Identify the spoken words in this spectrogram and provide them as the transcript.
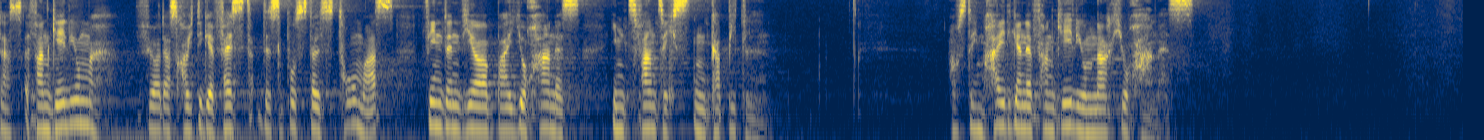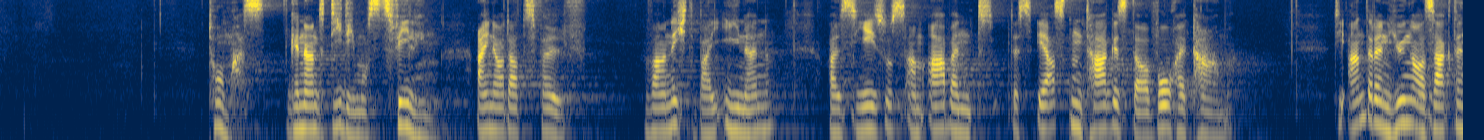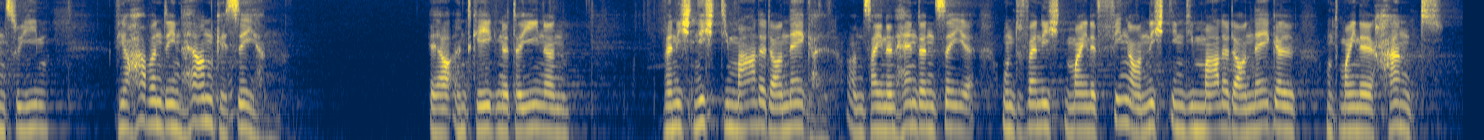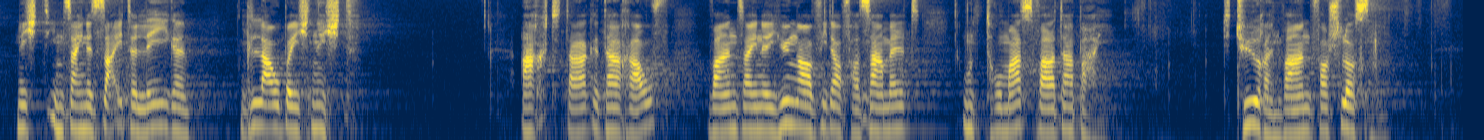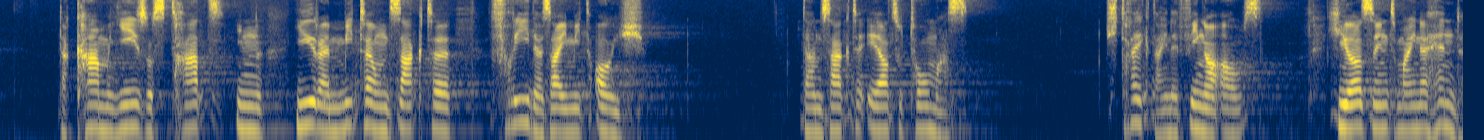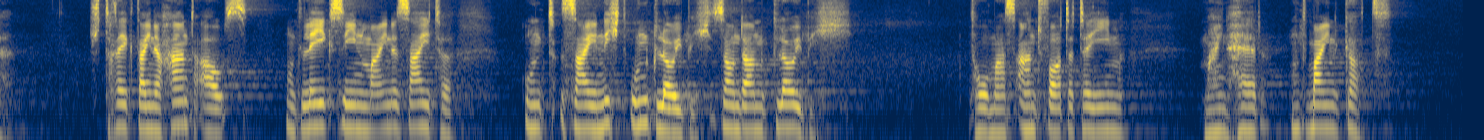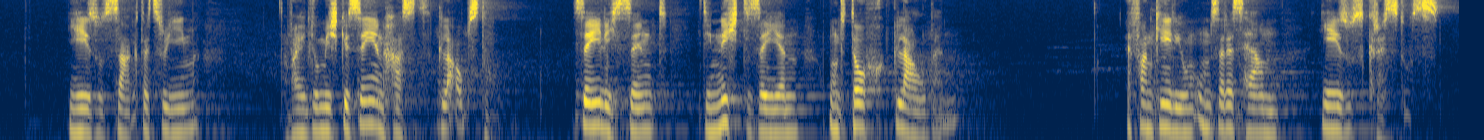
Das Evangelium für das heutige Fest des Apostels Thomas finden wir bei Johannes im 20. Kapitel. Aus dem heiligen Evangelium nach Johannes. Thomas, genannt Didymus Zwilling, einer der zwölf, war nicht bei ihnen, als Jesus am Abend des ersten Tages der Woche kam. Die anderen Jünger sagten zu ihm, wir haben den Herrn gesehen. Er entgegnete ihnen, wenn ich nicht die Male der Nägel an seinen Händen sehe und wenn ich meine Finger nicht in die Male der Nägel und meine Hand nicht in seine Seite lege, glaube ich nicht. Acht Tage darauf waren seine Jünger wieder versammelt und Thomas war dabei. Die Türen waren verschlossen. Da kam Jesus, trat in ihre Mitte und sagte, Friede sei mit euch. Dann sagte er zu Thomas, streck deine Finger aus, hier sind meine Hände, streck deine Hand aus und leg sie in meine Seite und sei nicht ungläubig, sondern gläubig. Thomas antwortete ihm, mein Herr und mein Gott. Jesus sagte zu ihm, weil du mich gesehen hast, glaubst du. Selig sind, die nicht sehen und doch glauben. Evangelium unseres Herrn Jesus Christus.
